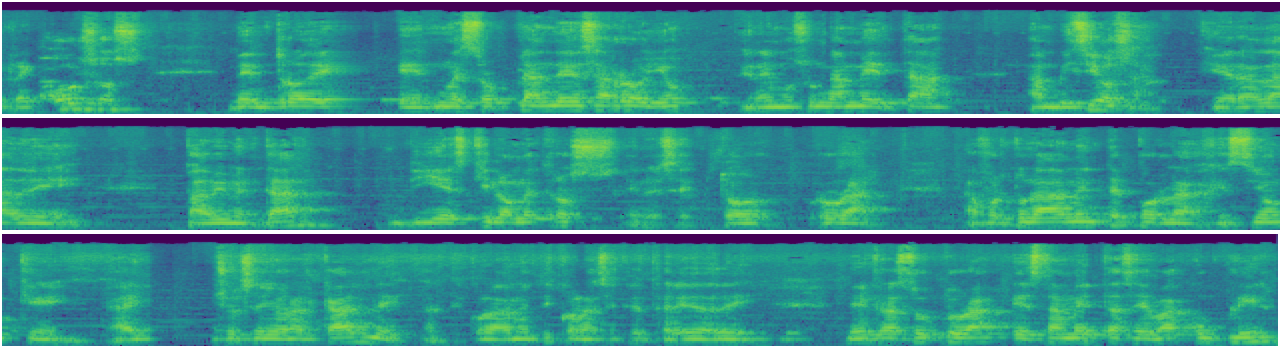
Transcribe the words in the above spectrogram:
recursos. Dentro de eh, nuestro plan de desarrollo tenemos una meta ambiciosa, que era la de pavimentar 10 kilómetros en el sector rural. Afortunadamente por la gestión que ha hecho el señor alcalde, articuladamente con la Secretaría de, Infraestructura, esta meta se va a cumplir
